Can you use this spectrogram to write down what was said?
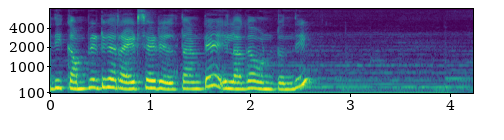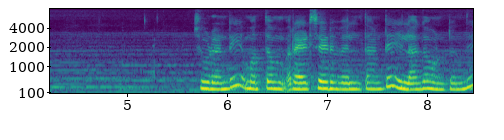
ఇది కంప్లీట్గా రైట్ సైడ్ వెళ్తా అంటే ఇలాగా ఉంటుంది. చూడండి మొత్తం రైట్ సైడ్ వెళ్తా అంటే ఇలాగా ఉంటుంది.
